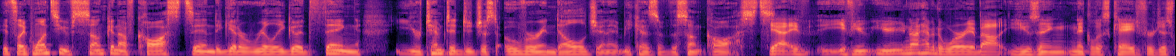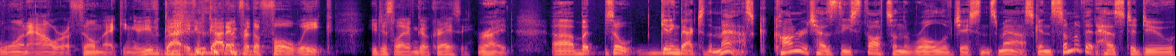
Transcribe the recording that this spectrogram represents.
It's like once you've sunk enough costs in to get a really good thing, you're tempted to just overindulge in it because of the sunk costs. Yeah, if if you you're not having to worry about using Nicolas Cage for just one hour of filmmaking. If you've got if you've got him for the full week, you just let him go crazy. Right. Uh, but so getting back to the mask, Conrich has these thoughts on the role of Jason's mask, and some of it has to do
